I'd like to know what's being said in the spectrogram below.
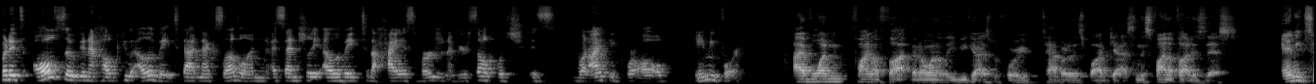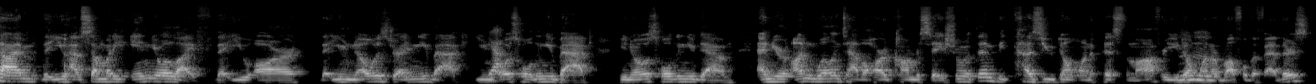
but it's also going to help you elevate to that next level and essentially elevate to the highest version of yourself, which is what I think we're all aiming for. I have one final thought that I want to leave you guys before we tap out of this podcast. And this final thought is this anytime that you have somebody in your life that you are that you know is dragging you back, you yeah. know is holding you back, you know is holding you down, and you're unwilling to have a hard conversation with them because you don't want to piss them off or you don't mm-hmm. want to ruffle the feathers.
